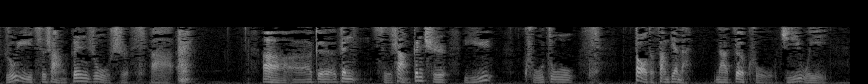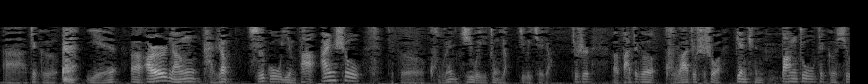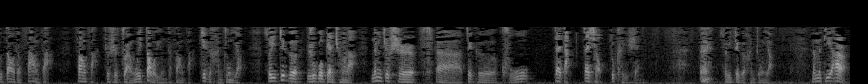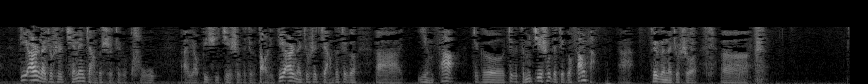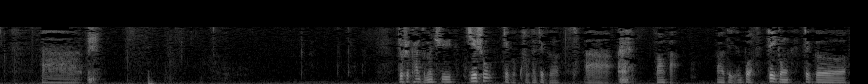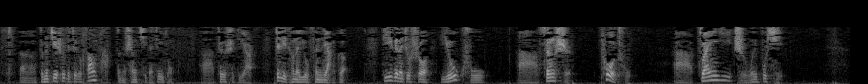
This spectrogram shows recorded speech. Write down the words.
如于此上根入是啊 啊根根此上根持于苦诸道的方便呢，那这苦极为啊这个 也。啊，而能堪忍，是故引发安受这个苦人极为重要，极为切要。就是呃，把这个苦啊，就是说变成帮助这个修道的方法，方法就是转为道用的方法，这个很重要。所以这个如果变成了，那么就是啊，这个苦再大再小都可以忍。所以这个很重要。那么第二，第二呢，就是前面讲的是这个苦啊，要必须接受的这个道理。第二呢，就是讲的这个啊，引发这个这个怎么接受的这个方法啊，这个呢，就是说呃啊，就是看怎么去接受这个苦的这个。啊，方法啊，这不这种这个呃，怎么接受的这个方法，怎么生气的这种啊，这个是第二。这里头呢又分两个，第一个呢就是说有苦啊，生死破除啊，专一只为不喜。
